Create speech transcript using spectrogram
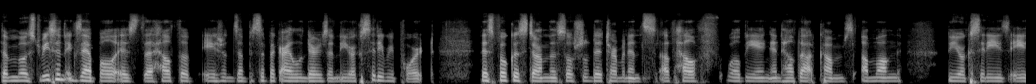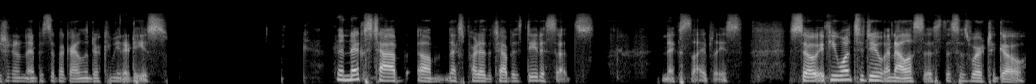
The most recent example is the Health of Asians and Pacific Islanders in New York City report. This focused on the social determinants of health, well-being, and health outcomes among New York City's Asian and Pacific Islander communities. The next tab, um, next part of the tab is data sets. Next slide, please. So if you want to do analysis, this is where to go.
